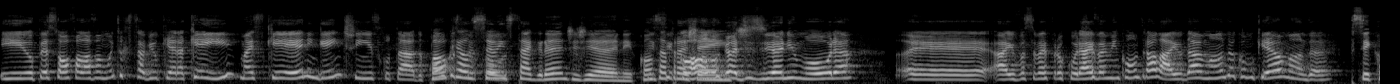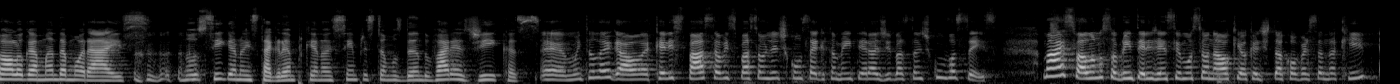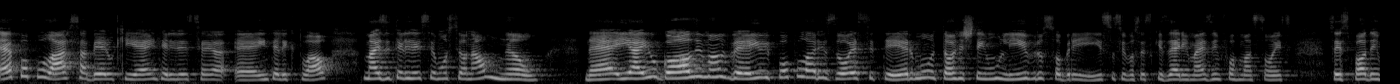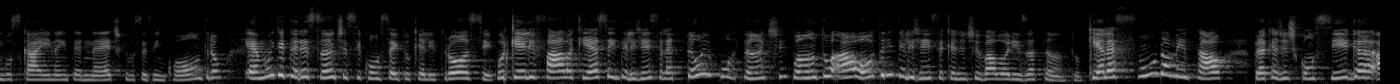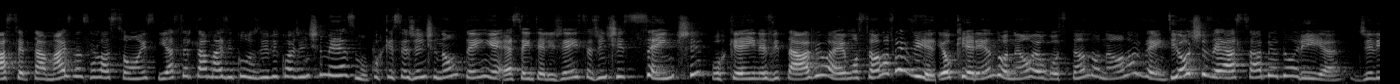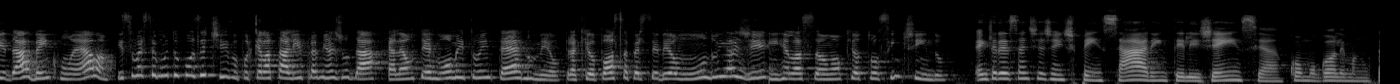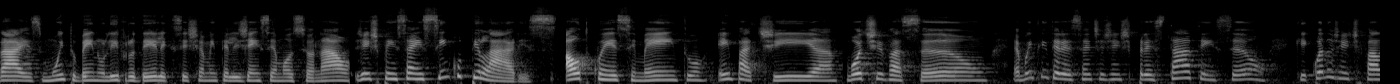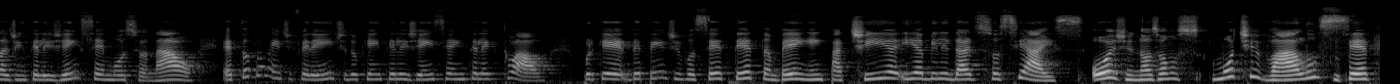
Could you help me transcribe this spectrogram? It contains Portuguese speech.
E o pessoal falava muito que sabia o que era QI, mas QE ninguém tinha escutado. Qual que é o seu Instagram, Giane? Conta pra gente. Psicóloga Giane Moura é, aí você vai procurar e vai me encontrar lá. E o da Amanda, como que é, Amanda? Psicóloga Amanda Moraes. Nos siga no Instagram, porque nós sempre estamos dando várias dicas. É, muito legal. Aquele espaço é um espaço onde a gente consegue também interagir bastante com vocês. Mas falando sobre inteligência emocional, que é o que a gente está conversando aqui, é popular saber o que é inteligência é, intelectual, mas inteligência emocional não. Né? E aí o Goleman veio e popularizou esse termo. Então a gente tem um livro sobre isso. Se vocês quiserem mais informações, vocês podem buscar aí na internet que vocês encontram. É muito interessante esse conceito que ele trouxe, porque ele fala que essa inteligência é tão importante quanto a outra inteligência que a gente valoriza tanto, que ela é fundamental para que a gente consiga acertar mais nas relações e acertar mais inclusive com a gente mesmo, porque se a gente não tem essa inteligência, a gente sente, porque é inevitável, a emoção ela vai vir. Eu querendo ou não, eu gostando ou não, ela vem. Se eu tiver a sabedoria de lidar bem com ela, isso vai ser muito muito positiva, porque ela está ali para me ajudar. Ela é um termômetro interno meu, para que eu possa perceber o mundo e agir em relação ao que eu estou sentindo. É interessante a gente pensar em inteligência, como Goleman traz muito bem no livro dele que se chama Inteligência Emocional. A gente pensar em cinco pilares: autoconhecimento, empatia, motivação. É muito interessante a gente prestar atenção que quando a gente fala de inteligência emocional, é totalmente diferente do que inteligência intelectual, porque depende de você ter também empatia e habilidades sociais. Hoje nós vamos motivá-los a ser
